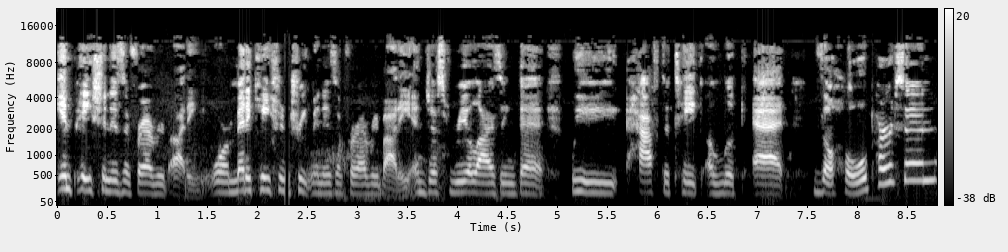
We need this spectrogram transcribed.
inpatient isn't for everybody or medication treatment isn't for everybody and just realizing that we have to take a look at the whole person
